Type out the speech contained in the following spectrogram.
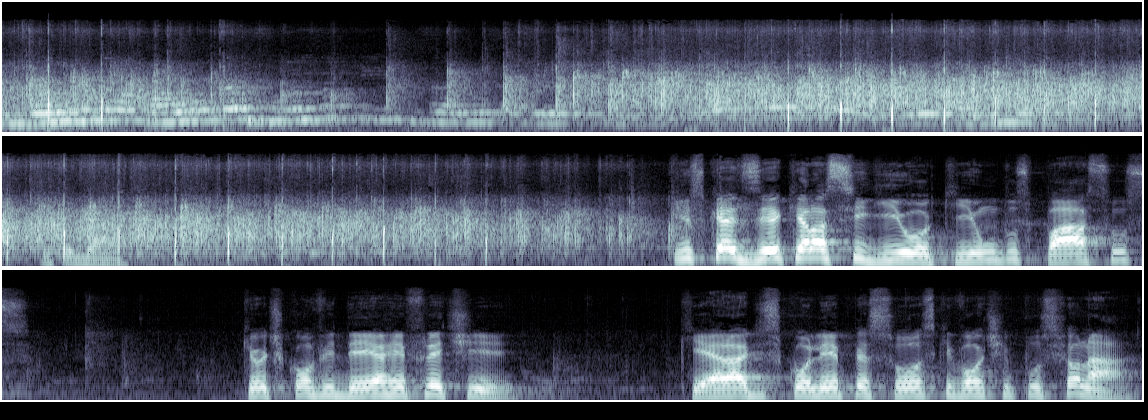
E vamos dar outras duas aqui, se quiserem saber. Muito bom. Isso quer dizer que ela seguiu aqui um dos passos que eu te convidei a refletir, que era de escolher pessoas que vão te impulsionar.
